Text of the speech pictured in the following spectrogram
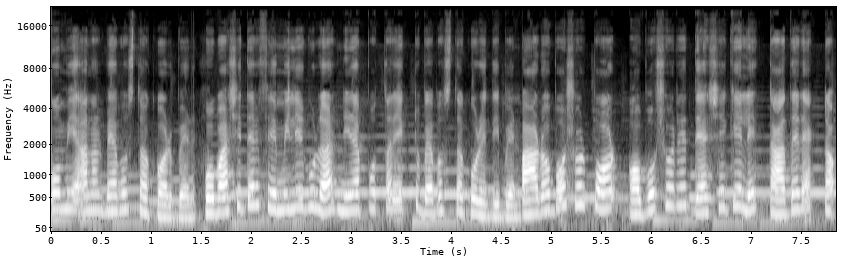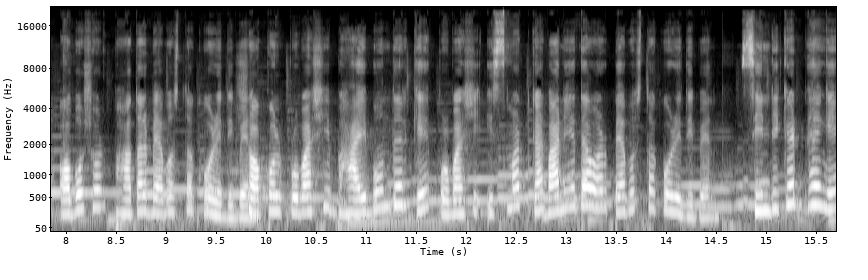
কমিয়ে আনার ব্যবস্থা করবেন। প্রবাসীদের ফ্যামিলিগুলার নিরাপত্তার একটু ব্যবস্থা করে দিবেন। বারো বছর পর অবসরে দেশে গেলে তাদের একটা অবসর ভাতার ব্যবস্থা করে দিবেন। সকল প্রবাসী ভাই বোনদেরকে প্রবাসী স্মার্ট কার্ড বানিয়ে দেওয়ার ব্যবস্থা করে দিবেন। সিন্ডিকেট ভেঙে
